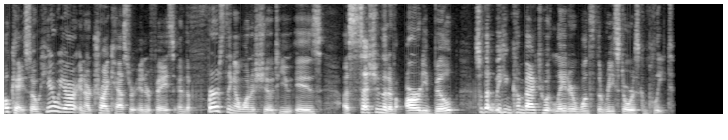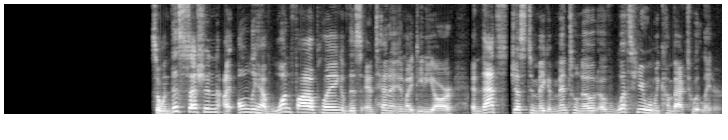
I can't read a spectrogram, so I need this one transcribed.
Okay, so here we are in our TriCaster interface, and the first thing I want to show to you is a session that I've already built so that we can come back to it later once the restore is complete. So in this session, I only have one file playing of this antenna in my DDR, and that's just to make a mental note of what's here when we come back to it later.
